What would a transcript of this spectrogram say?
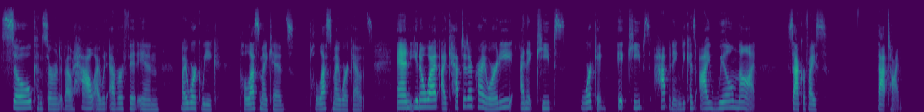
so concerned about how I would ever fit in my work week, plus my kids, plus my workouts. And you know what? I kept it a priority and it keeps working. It keeps happening because I will not sacrifice that time.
